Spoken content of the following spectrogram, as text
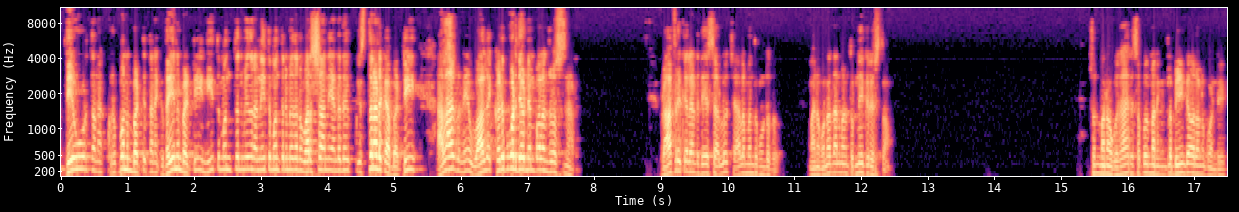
దేవుడు తన కృపను బట్టి తనకి దయను బట్టి నీతిమంతుని మీద నీతిమంతుని మీద వర్షాన్ని ఎండ ఇస్తున్నాడు కాబట్టి అలాగనే వాళ్ళ కడుపు కూడా దేవుడు నింపాలని చూస్తున్నాడు. ఇప్పుడు ఆఫ్రికా లాంటి దేశాల్లో చాలా మందికి ఉండదు. మనకు ఉన్నదాన్ని మనం తృణీకరిస్తాం. సో మనం ఒకసారి సపోజ్ మనకి ఇంట్లో బియ్యం కావాలనుకోండి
